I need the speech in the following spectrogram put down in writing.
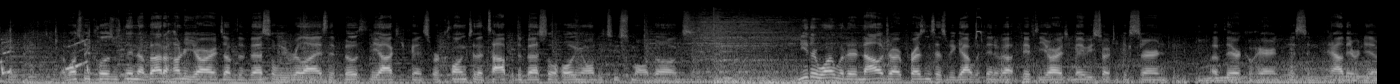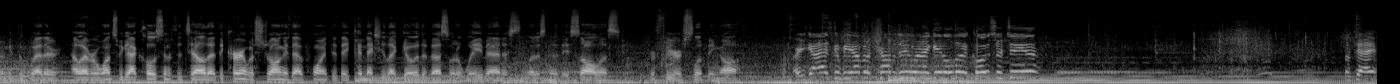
And once we closed within about 100 yards of the vessel, we realized that both of the occupants were clung to the top of the vessel, holding on to two small dogs. Neither one would acknowledge our presence as we got within about 50 yards and maybe start to concern of their coherentness and how they were dealing with the weather. However, once we got close enough to tell that the current was strong at that point that they couldn't actually let go of the vessel to wave at us to let us know they saw us for fear of slipping off. Are you guys gonna be able to come to when I get a little bit closer to you? Okay.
